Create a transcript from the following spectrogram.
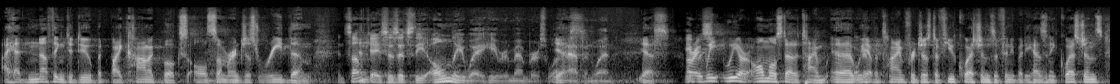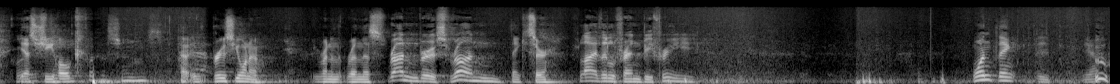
I had nothing to do but buy comic books all summer and just read them. In some cases, it's the only way he remembers what Yes. happened when. Yes. He All right, was- we, we are almost out of time. Uh, We have a time for just a few questions if anybody has any questions. Yes, She Hulk. Uh, Bruce, you want to run, run this? Run, Bruce, run. Thank you, sir. Fly, little friend, be free. One thing. Yeah. Ooh.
